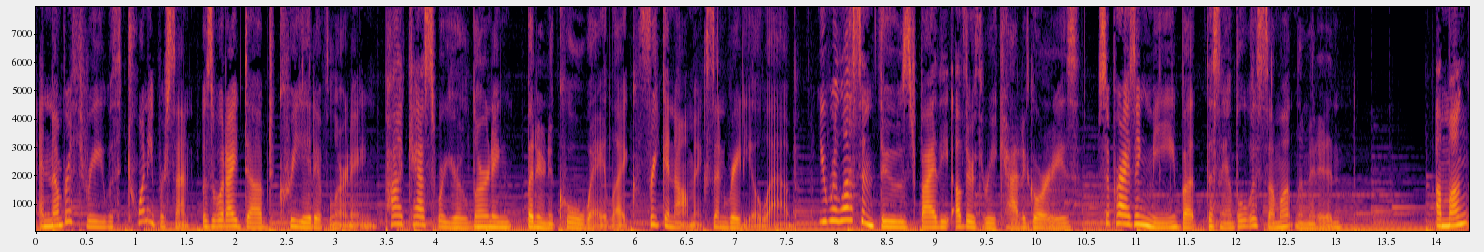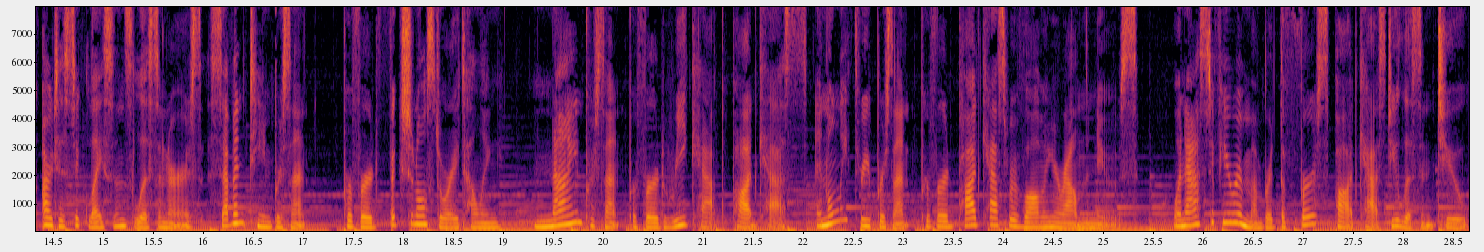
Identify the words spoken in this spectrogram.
And number three, with 20%, was what I dubbed creative learning podcasts where you're learning, but in a cool way, like Freakonomics and Radiolab. You were less enthused by the other three categories, surprising me, but the sample was somewhat limited. Among artistic license listeners, 17% preferred fictional storytelling, 9% preferred recap podcasts, and only 3% preferred podcasts revolving around the news. When asked if you remembered the first podcast you listened to,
